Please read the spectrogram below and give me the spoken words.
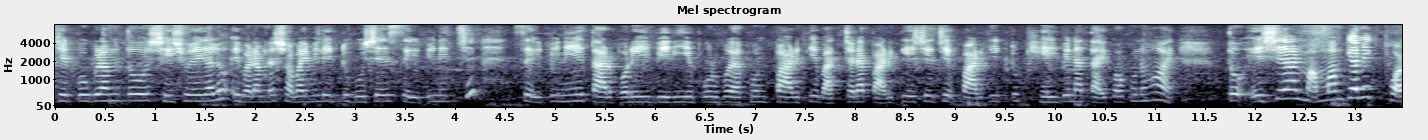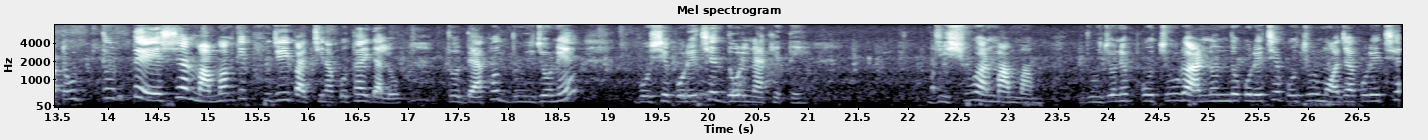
নাচের প্রোগ্রাম তো শেষ হয়ে গেল। এবার আমরা সবাই মিলে একটু বসে সেলফি নিচ্ছে। সেলফি নিয়ে তারপরে বেরিয়ে পড়ব এখন পার্কে বাচ্চারা পার্কে এসেছে। পার্কে একটু খেলবে না, তাই কখনো হয়? তো এসে আর মাম্মামকে আমি ফটো উঠতে উঠতে এসে আর মাম্মামকে খুঁজেই পাচ্ছি না, কোথায় গেল? তো দেখো দুইজনে বসে পড়েছে দোলনা খেতে। যিশু আর মাম্মাম। দুজনে প্রচুর আনন্দ করেছে, প্রচুর মজা করেছে।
